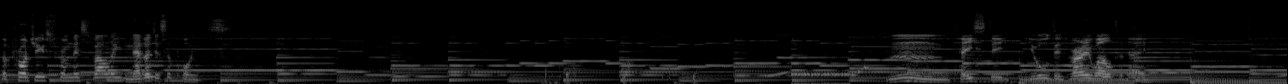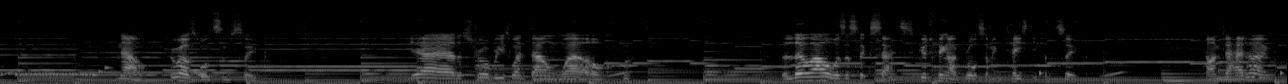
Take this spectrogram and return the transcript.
The produce from this valley never disappoints. Mmm, tasty. You all did very well today. Now, who else wants some soup? Yeah, the strawberries went down well. the luau was a success. Good thing I brought something tasty for the soup. Time to head home.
